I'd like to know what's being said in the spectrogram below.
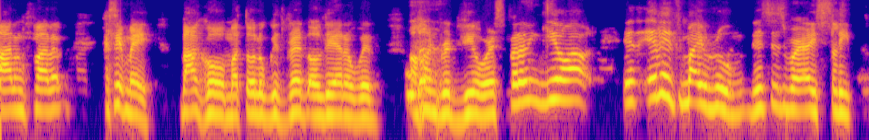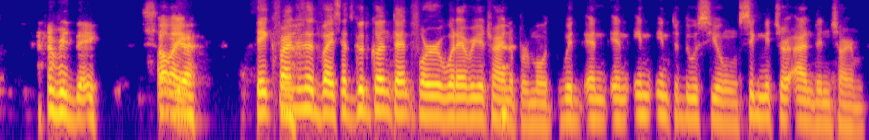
parang parang kasi may bago matulog with Red Oldiera with 100 viewers. Pero yung ginawa, it, it is my room. This is where I sleep every day. So, Okay. yeah. Take Francis' advice. That's good content for whatever you're trying to promote with and, and, in introduce yung signature Andren charm.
